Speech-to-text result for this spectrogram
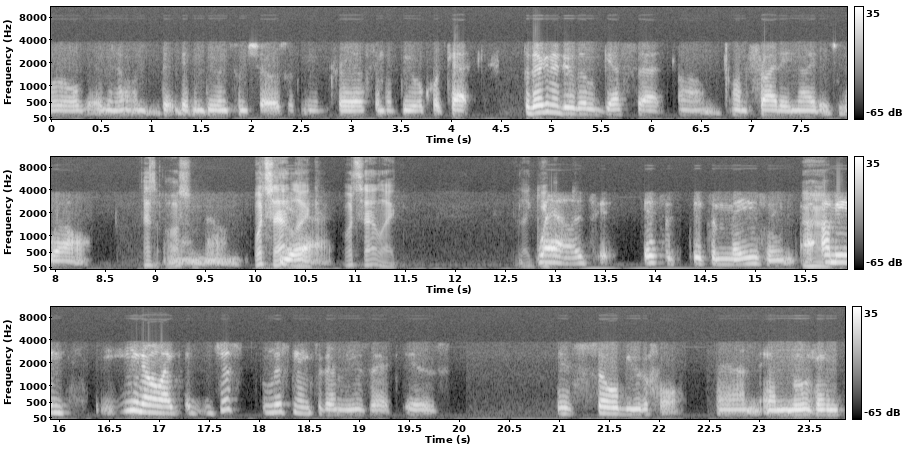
world. You know, and they- they've been doing some shows with me and Chris and the duo quartet. So they're going to do a little guest set um, on Friday night as well. That's awesome. And, um, What's that yeah. like? What's that like? Like Well, it's it, it's it's amazing. I- Uh-huh. I mean, you know, like just listening to their music is is so beautiful and and moving.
